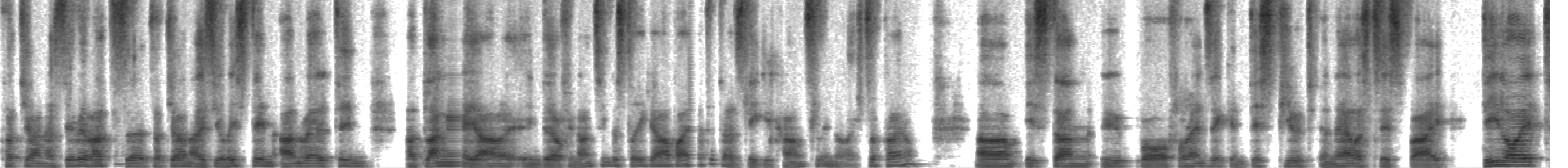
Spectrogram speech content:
Tatjana Severatz. Äh, Tatjana ist Juristin, Anwältin, hat lange Jahre in der Finanzindustrie gearbeitet, als Legal Counsel in der Rechtsabteilung, äh, ist dann über Forensic and Dispute Analysis bei Deloitte,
